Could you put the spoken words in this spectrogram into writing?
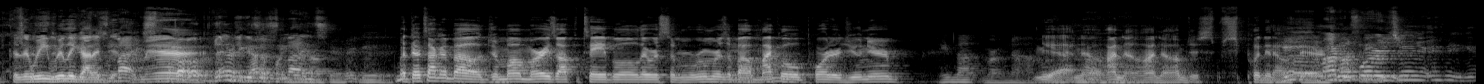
because we really gotta is nice, man. They Them already got niggas a is point guard nice. out there. They're good. But they're talking about Jamal Murray's off the table. There were some rumors about Michael Porter Jr. He's not, bro. Nah. Yeah, I know, I know, I know. I'm just putting it out He- there. Michael goes Porter Jr. If he yeah,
